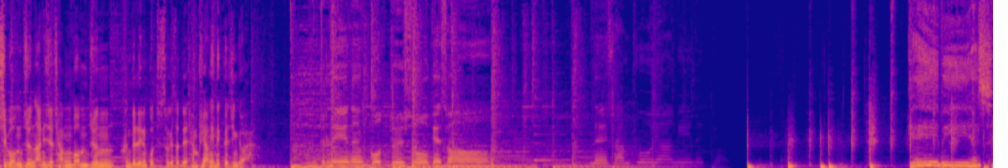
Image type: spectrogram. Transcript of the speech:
지범준 아니죠 장범준 흔들리는 꽃 속에서 내 샴푸 향이 느껴진 거야. 흔들리는 꽃들 속에서 내 샴푸 향이 느껴. KBS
